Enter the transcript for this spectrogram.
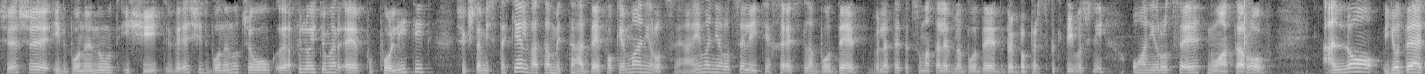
שיש אה, התבוננות אישית ויש התבוננות שהוא אה, אפילו הייתי אומר אה, פוליטית, שכשאתה מסתכל ואתה מתעדף, אוקיי, מה אני רוצה? האם אני רוצה להתייחס לבודד ולתת את תשומת הלב לבודד בפרספקטיבה שלי, או אני רוצה את תנועת הרוב? אני לא יודע את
